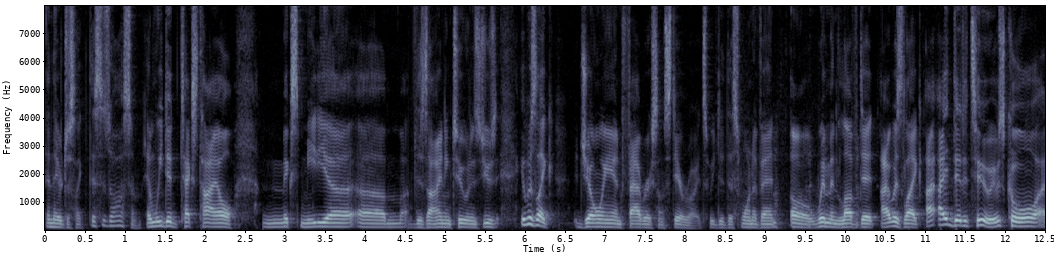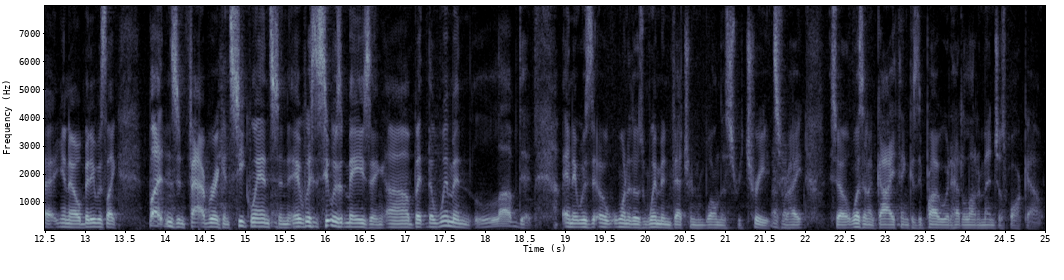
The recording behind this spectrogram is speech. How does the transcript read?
and they're just like, "This is awesome." And we did textile, mixed media um, designing too, and it's used. It was like Jo-Ann Fabrics on steroids. We did this one event. Oh, women loved it. I was like, I, I did it too. It was cool, I, you know. But it was like buttons and fabric and sequence, and it was it was amazing. Uh, but the women loved it, and it was uh, one of those women veteran wellness retreats, okay. right? So it wasn't a guy thing because they probably would have had a lot of men just walk out.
